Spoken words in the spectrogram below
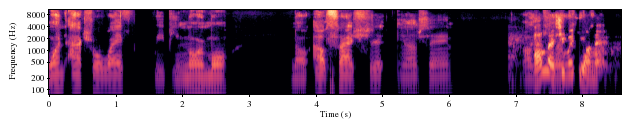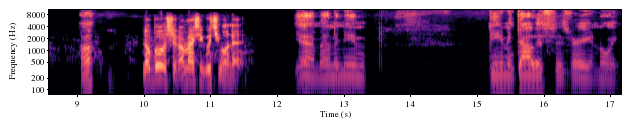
One actual wife. We be normal. No outside shit. You know what I'm saying? I'm actually with you on that. Huh? No bullshit. I'm actually with you on that. Yeah, man. I mean, being in Dallas is very annoying.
